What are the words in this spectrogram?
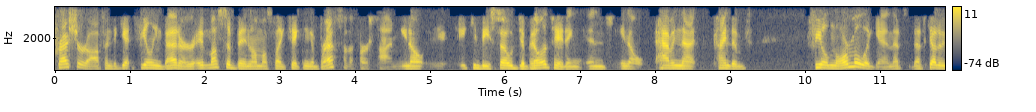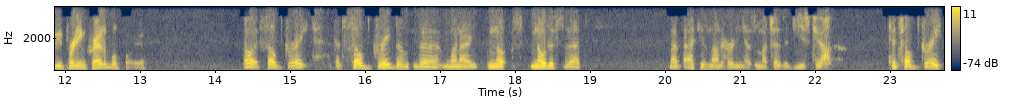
pressure off and to get feeling better, it must have been almost like taking a breath for the first time. You know, it, it can be so debilitating, and you know, having that kind of feel normal again, that's that's got to be pretty incredible for you. Oh, it felt great. It felt great the, the when I no, noticed that my back is not hurting as much as it used to. It felt great.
